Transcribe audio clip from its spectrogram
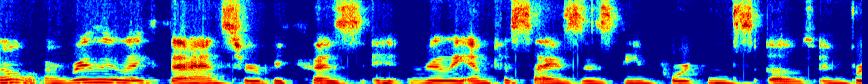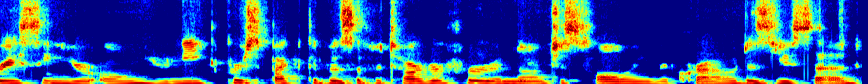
Oh, I really like that answer because it really emphasizes the importance of embracing your own unique perspective as a photographer and not just following the crowd, as you said.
